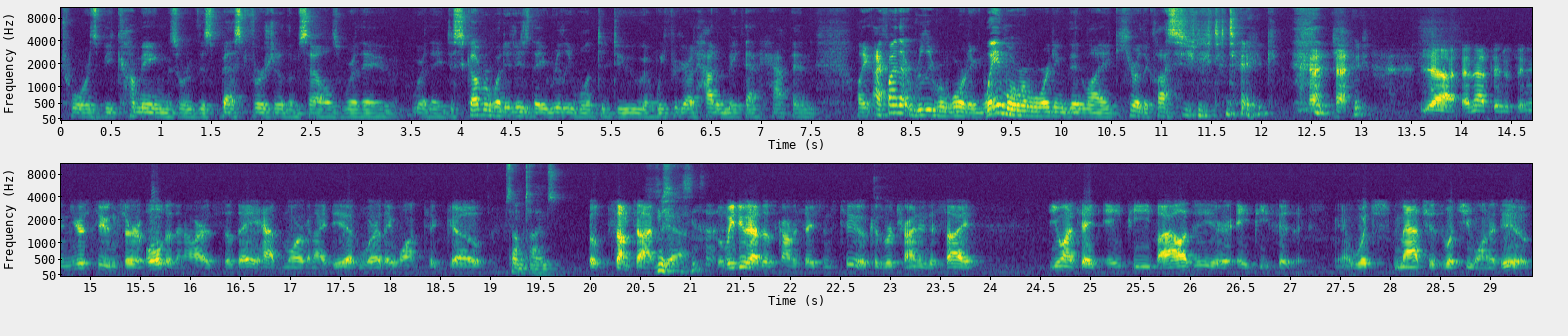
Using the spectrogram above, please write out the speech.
towards becoming sort of this best version of themselves where they where they discover what it is they really want to do and we figure out how to make that happen like i find that really rewarding way more rewarding than like here are the classes you need to take yeah, and that's interesting. And your students are older than ours, so they have more of an idea of where they want to go. sometimes But sometimes, yeah. but we do have those conversations too because we're trying to decide: do you want to take AP biology or AP physics? You know, which matches what you want to do.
